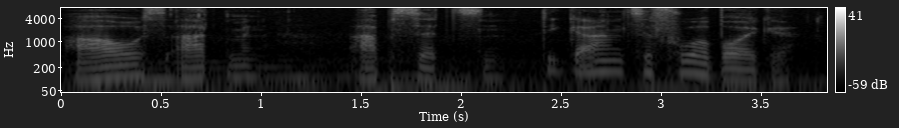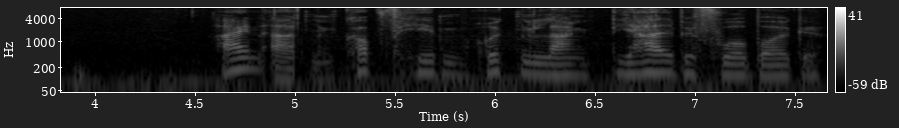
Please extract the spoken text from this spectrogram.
Ausatmen, absetzen, die ganze Vorbeuge. Einatmen, Kopf heben, Rücken lang, die halbe Vorbeuge.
